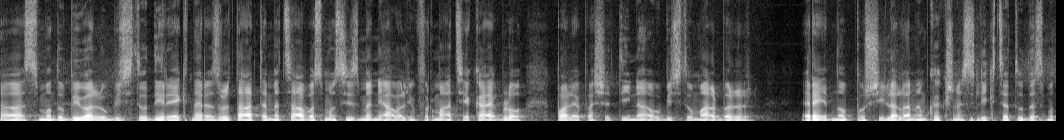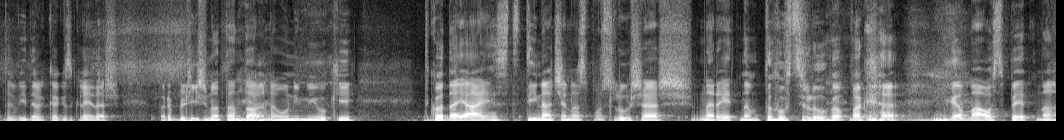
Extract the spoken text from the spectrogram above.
Uh, smo dobivali v bistvu direktne rezultate, med sabo smo si izmenjavali informacije, kaj je bilo, pol je pa še Tina v bistvu mal bolj redno pošiljala nam kakšne slike, tudi da smo te videli, kako izgledaš, približno tam dol na Unimilki. Tako da, ja, jaz, Tina, če nas poslušaš, naredi nam to uslugo, pa ga, ga malo spet na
